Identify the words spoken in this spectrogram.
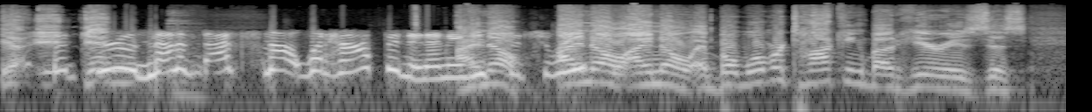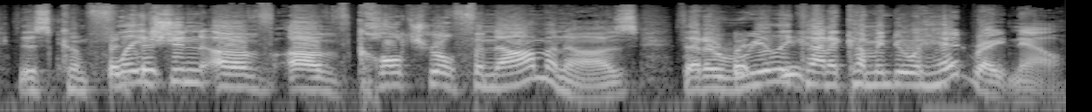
Yeah, it- But Drew, it- none of that's not what happened in any of I these know, situations. I know, I know. And But what we're talking about here is this this conflation of, of cultural phenomena that are really kind of coming to a head right now.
